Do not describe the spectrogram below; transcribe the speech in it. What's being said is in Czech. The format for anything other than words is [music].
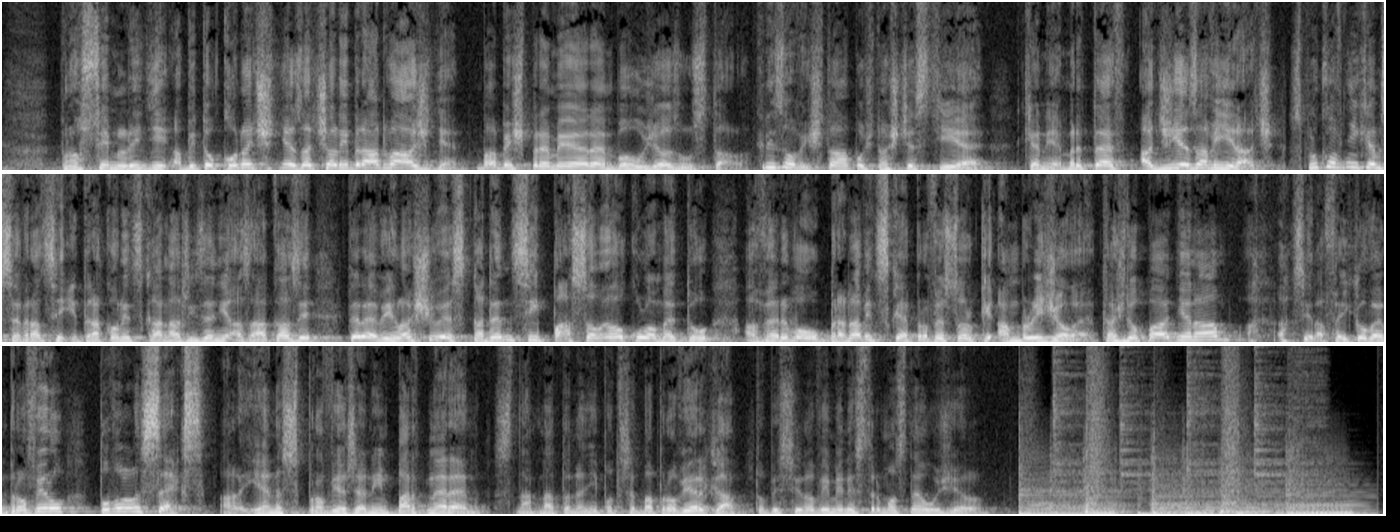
Prosím lidi, aby to konečně začali brát vážně. Babiš premiérem bohužel zůstal. Krizový štáb už naštěstí je. Ken je mrtev a je zavírač. S plukovníkem se vrací i drakonická nařízení a zákazy, které vyhlašuje s kadencí pásového kulometu a vervou bradavické profesorky Ambridgeové. Každopádně nám, [laughs] asi na fejkovém profilu, povolil sex, ale jen s prověřeným partnerem. Snad na to není potřeba prověrka. To by si nový ministr moc neužil.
